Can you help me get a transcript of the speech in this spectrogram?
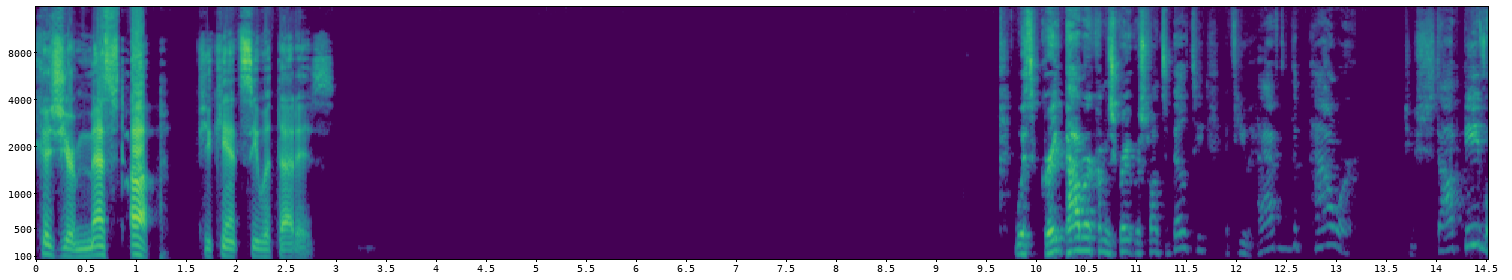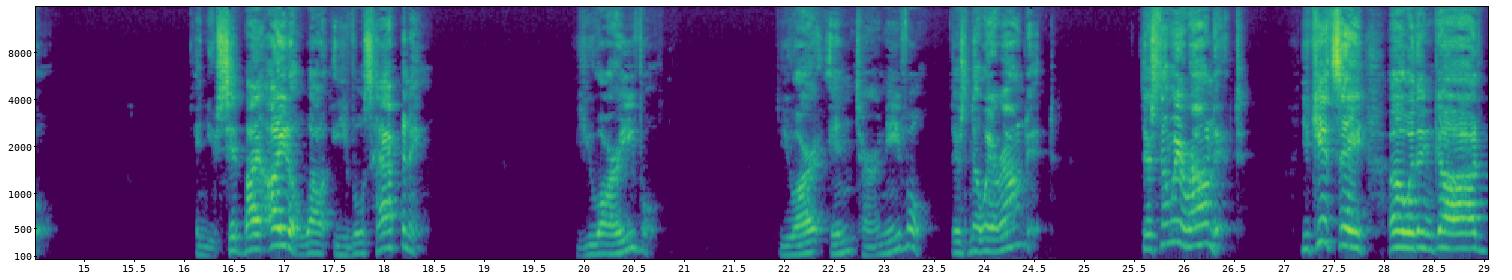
Because you're messed up if you can't see what that is. With great power comes great responsibility. If you have the power to stop evil and you sit by idle while evil's happening, you are evil. You are in turn evil. There's no way around it. There's no way around it. You can't say, oh, well, then God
